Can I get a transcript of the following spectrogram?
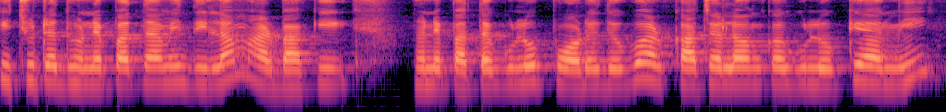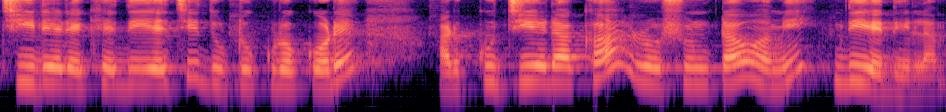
কিছুটা ধনে পাতা আমি দিলাম আর বাকি ধনে পাতাগুলো পরে দেবো। আর কাঁচা লঙ্কাগুলোকে আমি চিড়ে রেখে দিয়েছি দু টুকরো করে। আর কুচিয়ে রাখা রসুনটাও আমি দিয়ে দিলাম।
